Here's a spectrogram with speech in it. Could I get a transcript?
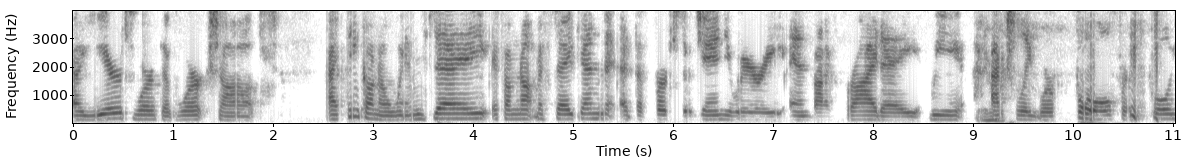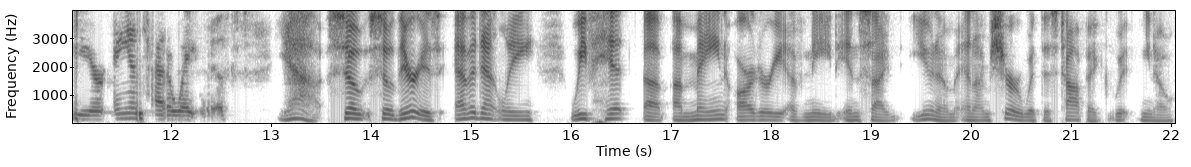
a year's worth of workshops I think on a Wednesday, if I'm not mistaken, at the first of January, and by Friday we actually were full for the full year and had a wait list. Yeah. So so there is evidently we've hit a, a, main artery of need inside Unum, and I'm sure with this topic, you know,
